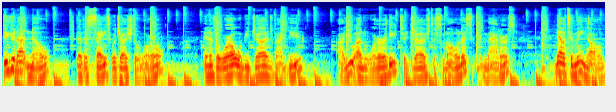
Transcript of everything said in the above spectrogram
Do you not know that the saints will judge the world? And if the world will be judged by you, are you unworthy to judge the smallest matters? Now, to me, y'all,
